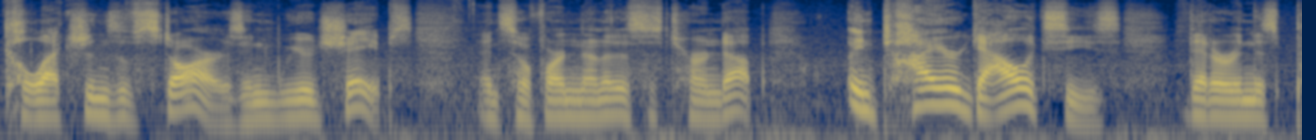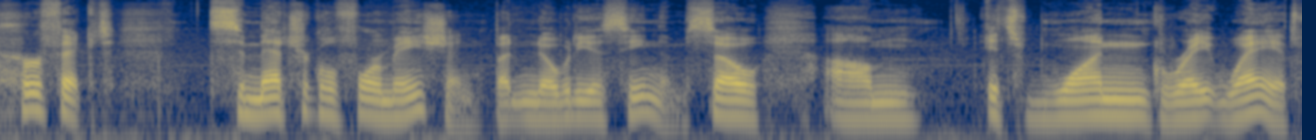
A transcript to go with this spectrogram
collections of stars in weird shapes. And so far, none of this has turned up. Entire galaxies that are in this perfect symmetrical formation, but nobody has seen them. So um, it's one great way. It's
